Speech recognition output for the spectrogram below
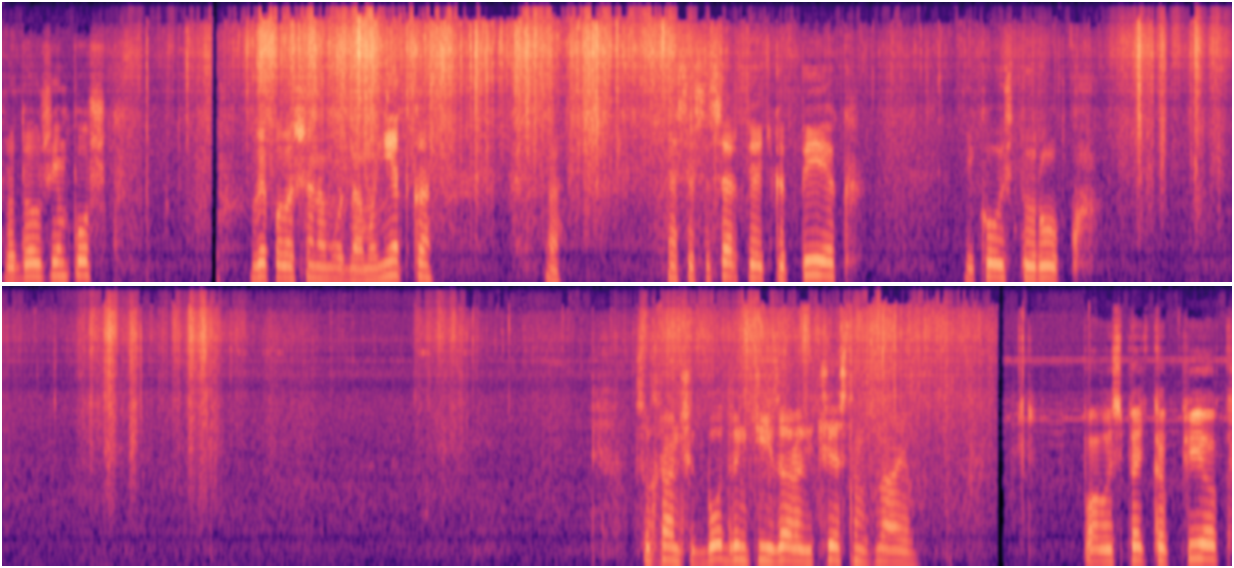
Продовжуємо пошук. Випала ще нам одна монетка. А. СССР 5 копійок. Якогось то року. Сохранчик бодренький, зараз відчистимо, знаємо. Палось 5 копійок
